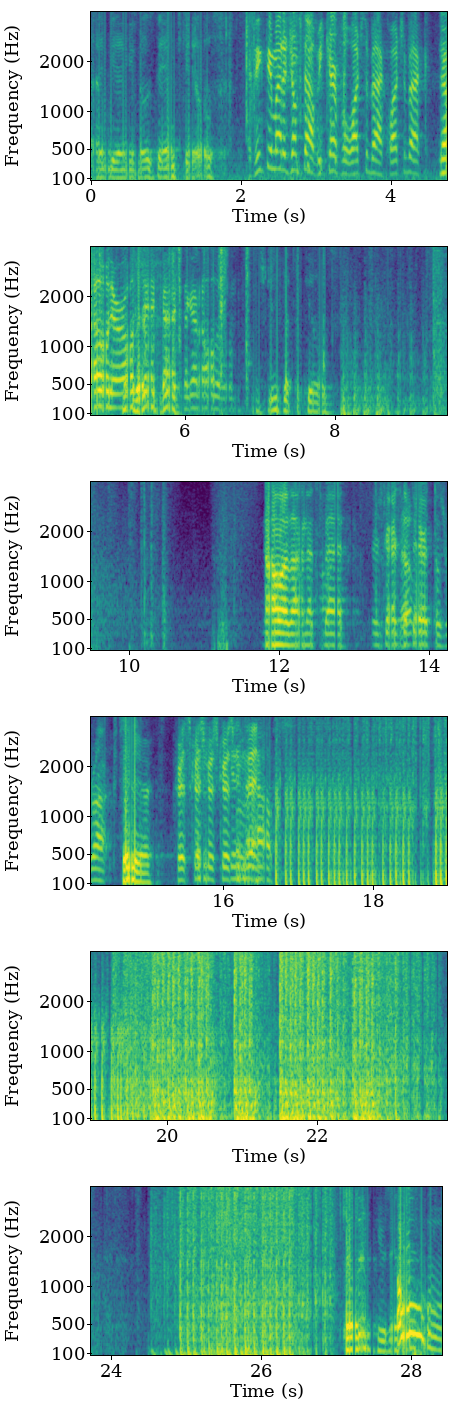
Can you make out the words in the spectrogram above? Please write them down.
I didn't get any of those damn kills. I think they might have jumped out. Be careful. Watch the back. Watch the back. No, they're all they're dead, guys. I got all of them. She's got the kills. No, Alan, that's bad. There's guys Yep. up there at those rocks. There they are. Chris, Chris, Chris, Chris, Get in move the in. house. Killed him. He was in. Oh!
